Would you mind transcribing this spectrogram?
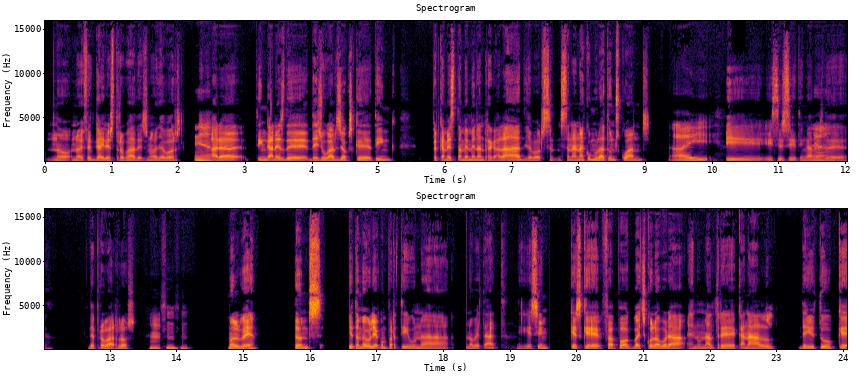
no, no he fet gaires trobades, no? Llavors, Yeah. ara tinc ganes de, de jugar als jocs que tinc, perquè a més també me n'han regalat, llavors se- se n'han acumulat uns quants Ai. i, i sí, sí, tinc ganes Ja. de, de provar-los. Mm. Molt bé. Doncs jo també volia compartir una novetat, diguéssim, que és que fa poc vaig col·laborar en un altre canal de YouTube que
